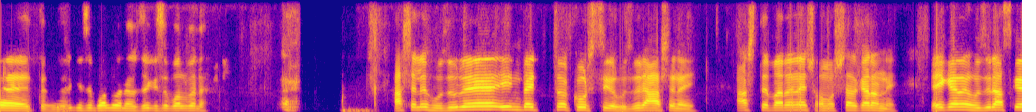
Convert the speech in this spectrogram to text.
এই হুজুর। হুজুর কিছু বলবে না হুজুর কিছু বলবে না। আসলে হুজুরে ইনভাইট তো করছি হুজুরে আসে নাই। আসতে পারে নাই সমস্যার কারণে। এই কারণে হুজুর আজকে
